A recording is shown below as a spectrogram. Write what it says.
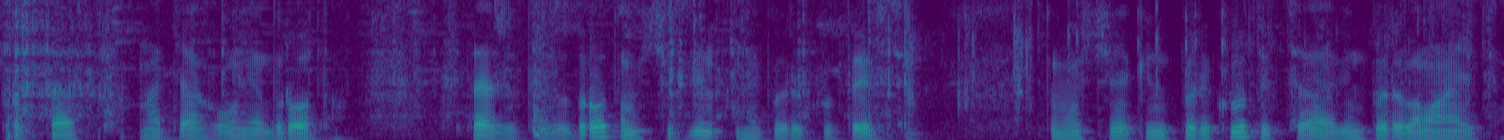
процес натягування дрота. Стежити за дротом, щоб він не перекрутився. Тому що як він перекрутиться, він переламається.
